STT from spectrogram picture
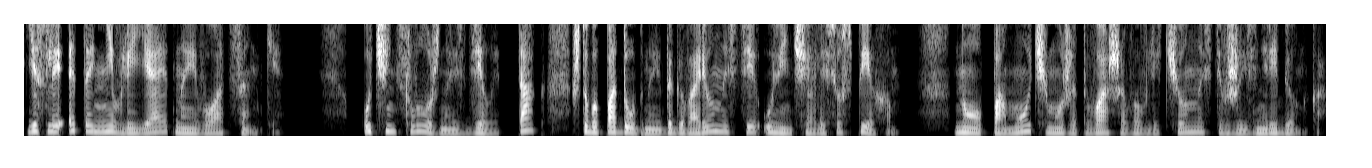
если это не влияет на его оценки. Очень сложно сделать так, чтобы подобные договоренности увенчались успехом, но помочь может ваша вовлеченность в жизнь ребенка.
